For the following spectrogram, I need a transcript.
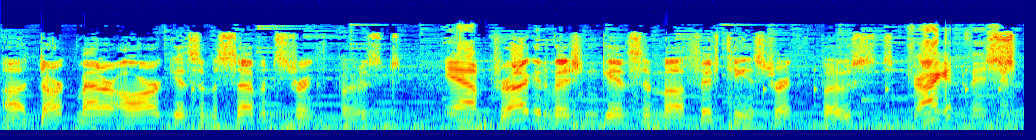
Uh, dark matter R gives him a seven strength boost. Yep, Dragon Vision gives him a 15 strength boost. Dragon Vision.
